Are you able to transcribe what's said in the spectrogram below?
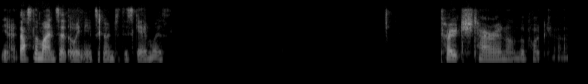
you know, that's the mindset that we need to go into this game with. Coach Taryn on the podcast.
